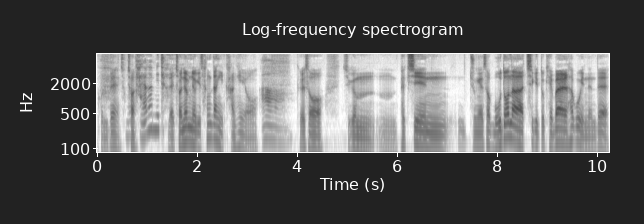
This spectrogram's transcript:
건데 정말 저, 다양합니다. 네, 전염력이 상당히 강해요. 아. 그래서 지금 음 백신 중에서 모더나 측이 또 개발하고 있는데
